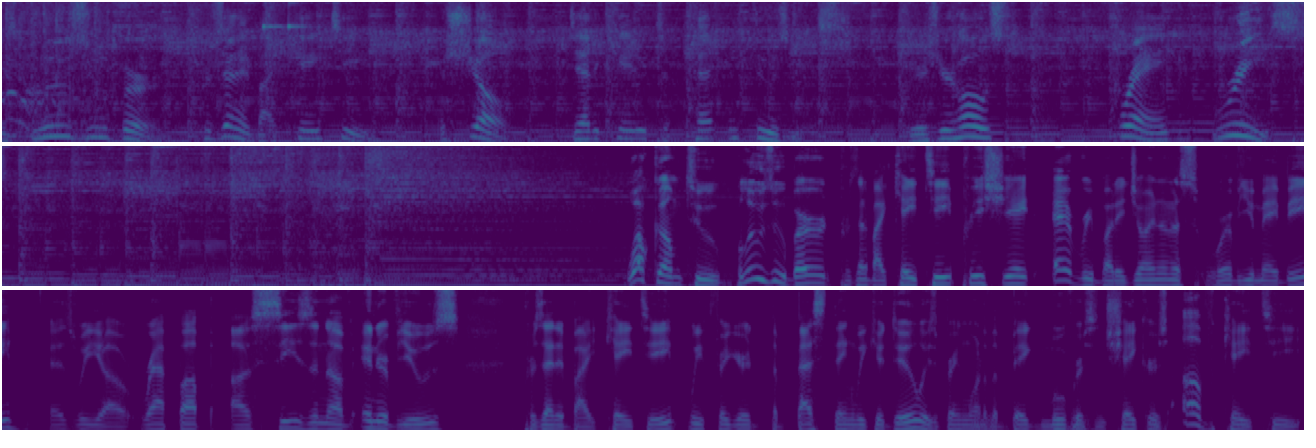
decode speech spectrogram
is Blue Zoo Bird, presented by Kaytee, a show dedicated to pet enthusiasts. Here's your host, Frank Reese. Welcome to Blue Zoo Bird, presented by Kaytee. Appreciate everybody joining us wherever you may be as we uh, wrap up a season of interviews presented by Kaytee. We figured the best thing we could do is bring one of the big movers and shakers of Kaytee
